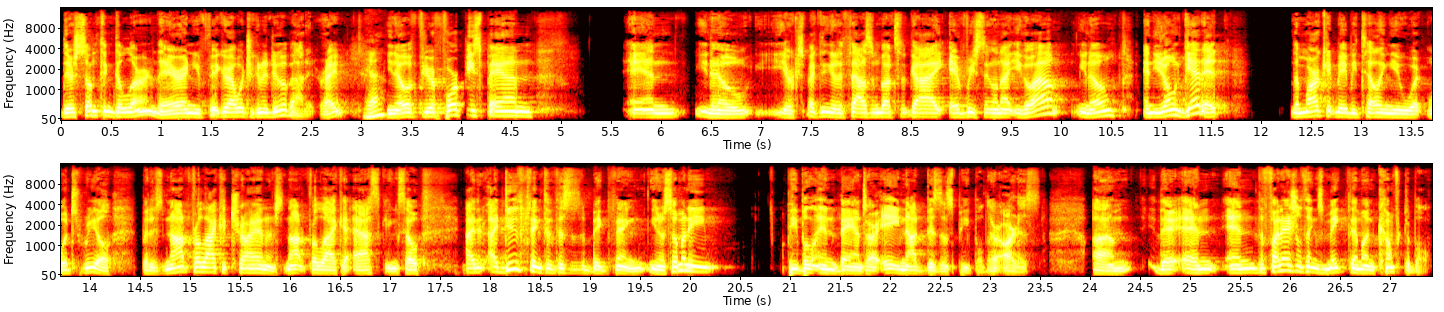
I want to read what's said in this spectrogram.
there's something to learn there, and you figure out what you're going to do about it. Right? Yeah. You know, if you're a four piece band and you know you're expecting to get a thousand bucks a guy every single night you go out, you know, and you don't get it, the market may be telling you what, what's real, but it's not for lack of trying, and it's not for lack of asking. So, I, I do think that this is a big thing. You know, so many people in bands are a not business people; they're artists, um, they and and the financial things make them uncomfortable.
